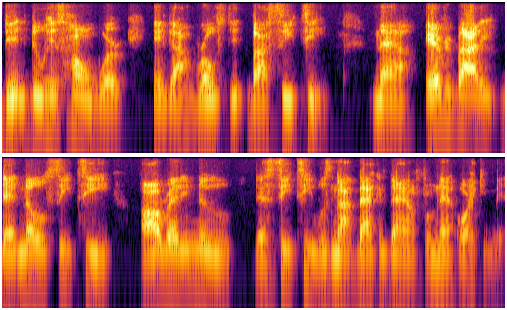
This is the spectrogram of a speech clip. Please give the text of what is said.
didn't do his homework, and got roasted by CT. Now, everybody that knows CT already knew that CT was not backing down from that argument.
